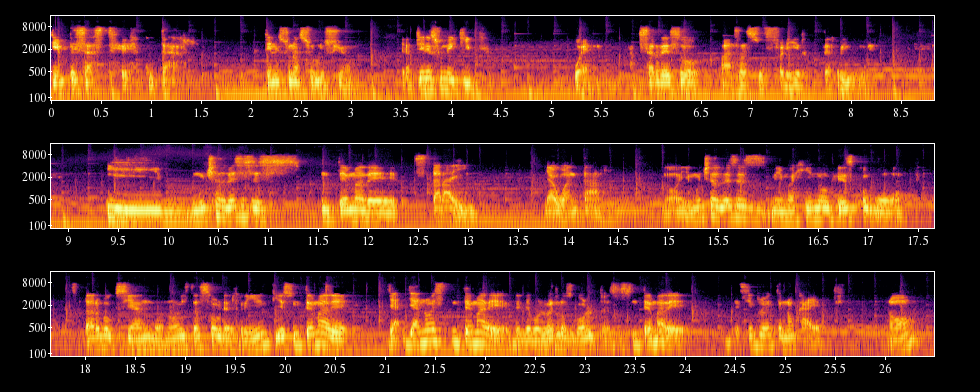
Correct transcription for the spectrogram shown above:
ya empezaste a ejecutar, tienes una solución, ya tienes un equipo. Bueno, a pesar de eso vas a sufrir terrible. Y muchas veces es un tema de estar ahí y aguantar, ¿no? Y muchas veces me imagino que es como estar boxeando, ¿no? Y estás sobre el ring y es un tema de, ya, ya no es un tema de, devolver los golpes, es un tema de, de simplemente no caerte, ¿no?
